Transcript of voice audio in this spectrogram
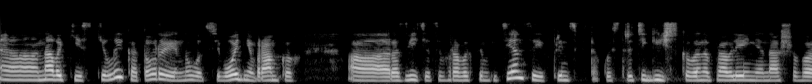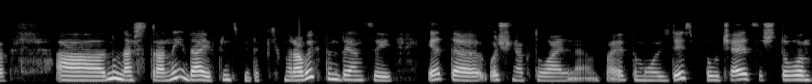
навыки и скиллы, которые, ну, вот сегодня в рамках развития цифровых компетенций, в принципе, такой стратегического направления нашего, а, ну, нашей страны, да, и, в принципе, таких мировых тенденций, это очень актуально. Поэтому здесь получается, что а,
